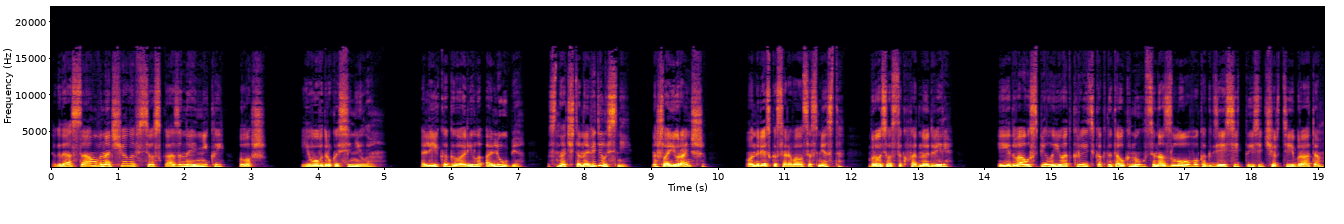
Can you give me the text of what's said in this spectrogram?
Тогда с самого начала все сказанное Никой — ложь. Его вдруг осенило. Лика говорила о Любе. Значит, она виделась с ней? Нашла ее раньше? Он резко сорвался с места, бросился к входной двери и едва успел ее открыть, как натолкнулся на злого, как десять тысяч чертей брата.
